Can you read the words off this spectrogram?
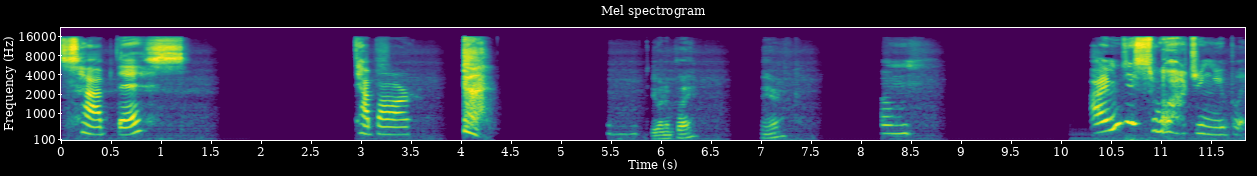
Tap this. Tap R. Do you want to play? Here? Um, I'm just watching you play.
